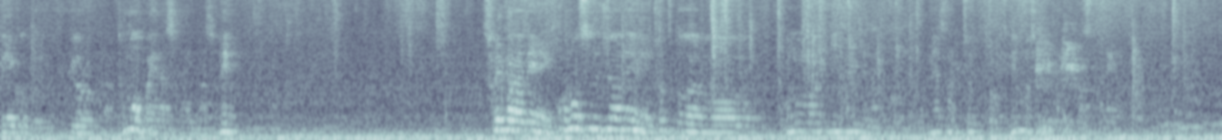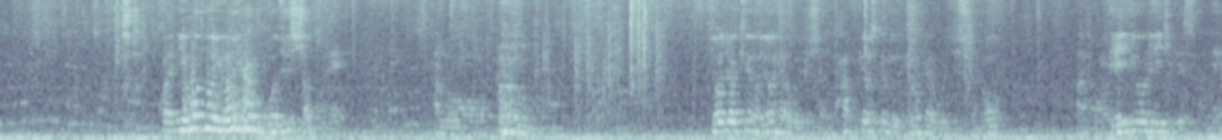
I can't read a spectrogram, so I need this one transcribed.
米国ヨーロッパともマイナスになりますね。それからねこの数字はねちょっとあのこの割に書いてないので皆さんちょっとメモしていただけますかね。これ日本の450社のねあの 上場企業の450社発表してる450社のあの営業利益ですがね。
